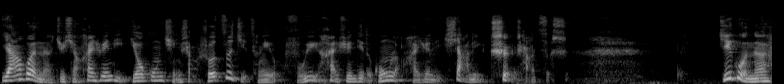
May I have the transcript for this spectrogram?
丫鬟呢，就向汉宣帝邀功请赏，说自己曾有抚育汉宣帝的功劳。汉宣帝下令彻查此事。结果呢，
